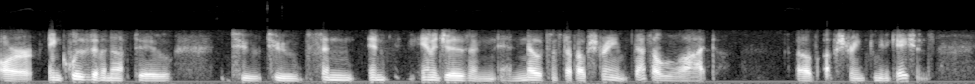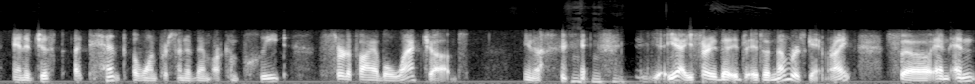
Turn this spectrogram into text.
are inquisitive enough to to to send in images and, and notes and stuff upstream, that's a lot of upstream communications. And if just a tenth of one percent of them are complete certifiable whack jobs, You know, yeah, you started. It's, it's a numbers game, right? So, and and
